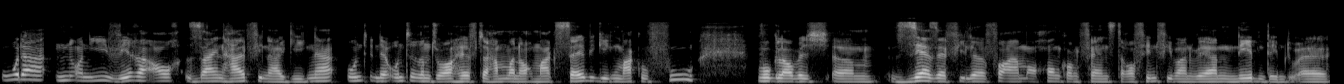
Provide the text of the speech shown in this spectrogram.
oder Noni wäre auch sein Halbfinalgegner. Und in der unteren Drawhälfte haben wir noch Mark Selby gegen Marco Fu, wo, glaube ich, ähm, sehr, sehr viele, vor allem auch Hongkong-Fans, darauf hinfiebern werden, neben dem Duell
